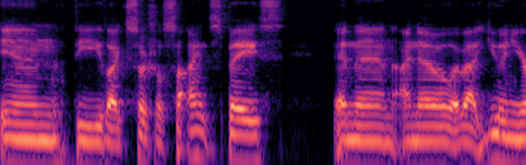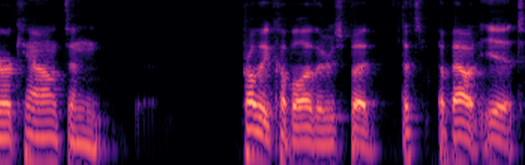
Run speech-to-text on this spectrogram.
in the like social science space and then I know about you and your account and probably a couple others, but that's about it.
